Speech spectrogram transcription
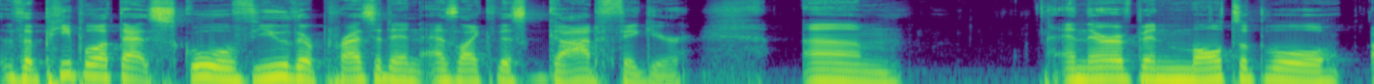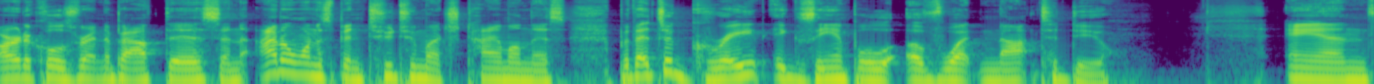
the people at that school view their president as like this god figure. Um, and there have been multiple articles written about this, and I don't want to spend too too much time on this, but that's a great example of what not to do. And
